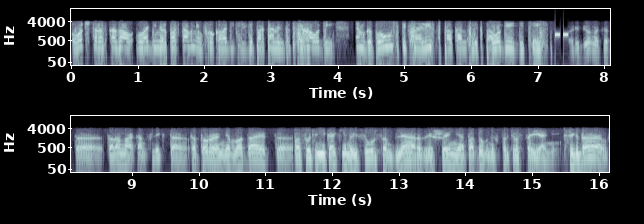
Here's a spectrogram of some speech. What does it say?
Вот что рассказал Владимир Поставнев, руководитель департамента психологии МГПУ, специалист по конфликтологии детей. Ребенок – это сторона конфликта, которая не обладает, э, по сути, никаким ресурсом для разрешения подобных противостояний. Всегда в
